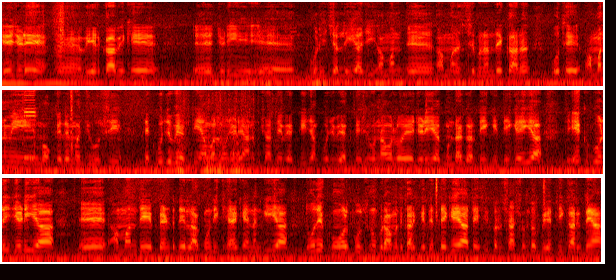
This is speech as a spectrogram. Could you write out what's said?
ਇਹ ਜਿਹੜੇ ਵੇਰਕਾ ਵਿਖੇ ਇਹ ਜਿਹੜੀ ਗੋਲੀ ਚੱਲੀ ਆ ਜੀ, ਅਮਨ ਅਮਨ ਸਿਮਰਨ ਦੇ ਘਰ। ਉਥੇ ਅਮਨ ਵੀ ਮੌਕੇ ਤੇ ਮੌਜੂਦ ਸੀ ਤੇ ਕੁਝ ਵਿਅਕਤੀਆਂ ਵੱਲੋਂ ਜਿਹੜੇ ਅਣਪਛਾਤੇ ਵਿਅਕਤੀ ਜਾਂ ਕੁਝ ਵਿਅਕਤੀ ਸੀ, ਉਹਨਾਂ ਵੱਲੋਂ ਇਹ ਜਿਹੜੀ ਆ ਗੁੰਡਾਗਰਦੀ ਕੀਤੀ ਗਈ ਆ। ਤੇ ਇੱਕ ਗੋਲੀ ਜਿਹੜੀ ਆ, ਇਹ ਅਮਨ ਦੇ ਪਿੰਡ ਦੇ ਲਾਗੋਂ ਦੀ ਖਹਿ ਕੇ ਲੰਘੀ ਆ, ਤੇ ਉਹਦੇ ਖੋਲ ਪੁਲਿਸ ਨੂੰ ਬਰਾਮਦ ਕਰਕੇ ਦਿੱਤੇ ਗਏ ਆ ਤੇ ਅਸੀਂ ਪ੍ਰਸ਼ਾਸਨ ਤੋਂ ਬੇਨਤੀ ਕਰਦੇ ਆ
